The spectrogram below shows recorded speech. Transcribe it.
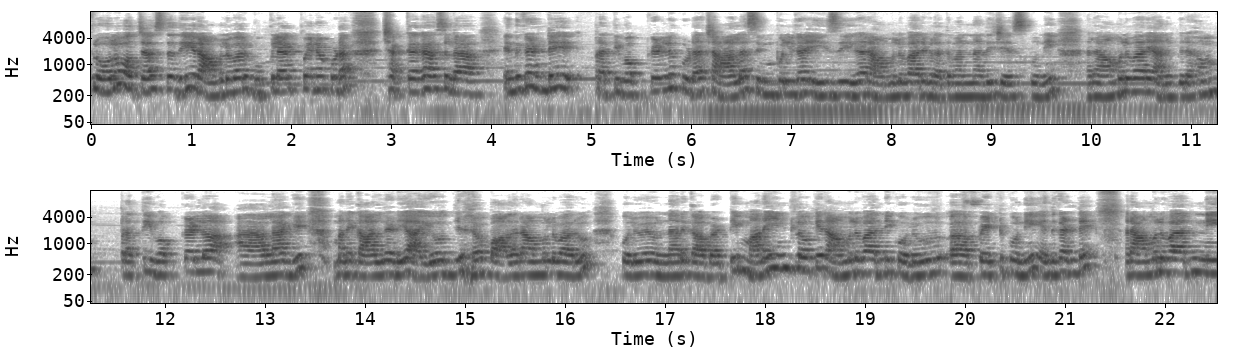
ఫ్లోలో వచ్చేస్తుంది. రాముల వారి బుక్ లేకపోయినా కూడా చక్కగా అసలు ఎందుకంటే ప్రతి ఒక్కళ్ళు కూడా చాలా సింపుల్గా ఈజీగా రాముల వారి వ్రతం అన్నది చేసుకుని రాముల వారి అనుగ్రహం ప్రతి ఒక్కళ్ళు అలాగే మనకి ఆల్రెడీ అయోధ్యలో బాలరాముల వారు కొలువై ఉన్నారు కాబట్టి మన ఇంట్లోకి రాముల వారిని కొలువు పెట్టుకుని ఎందుకంటే రాముల వారిని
